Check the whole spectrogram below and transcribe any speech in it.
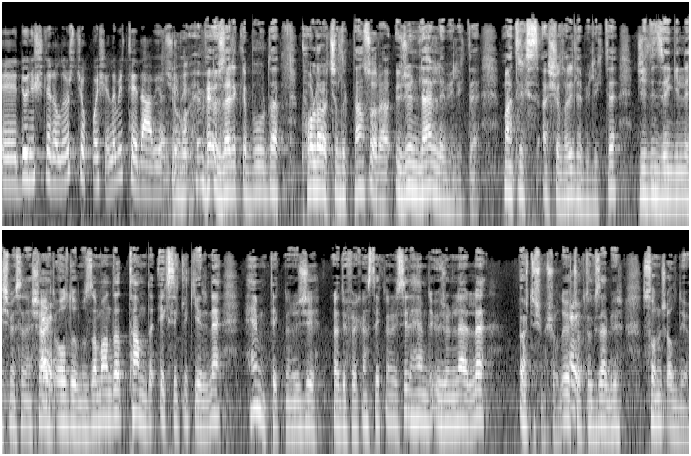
dönüşler alıyoruz. Çok başarılı bir tedavi yöntemi. Ve özellikle burada porlar açıldıktan sonra ürünlerle birlikte, matrix aşılarıyla birlikte cildin zenginleşmesine şahit Evet. olduğumuz zaman da tam da eksiklik yerine hem teknoloji, radyo frekans teknolojisiyle hem de ürünlerle örtüşmüş oluyor. Evet. Çok da güzel bir sonuç alınıyor.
